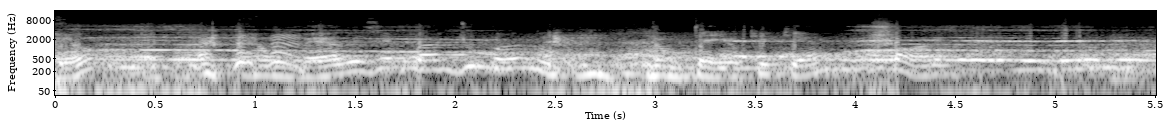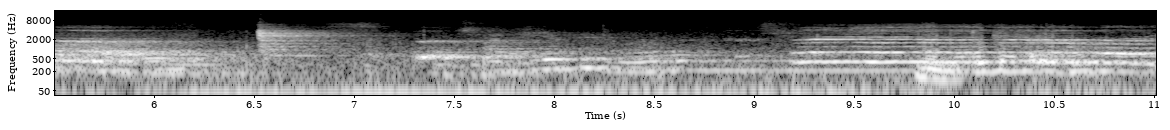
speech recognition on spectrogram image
Viu? É um belo exemplar de humano. Não tem o que quer, chora. Muito bem.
